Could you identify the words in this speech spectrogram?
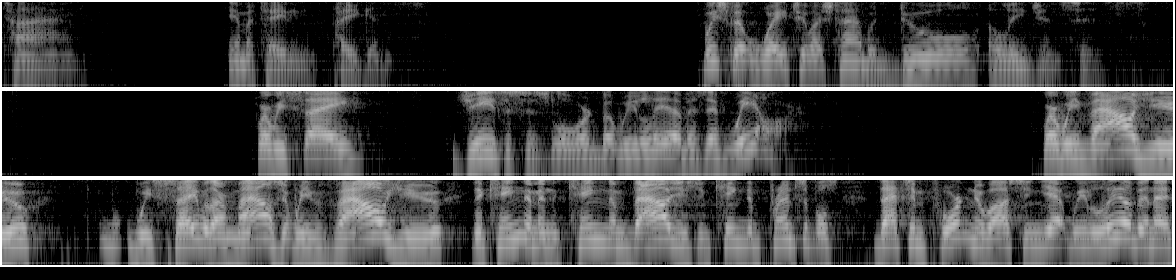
time imitating pagans. We spent way too much time with dual allegiances where we say Jesus is Lord, but we live as if we are. Where we value, we say with our mouths that we value the kingdom and the kingdom values and kingdom principles. That's important to us, and yet we live in a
